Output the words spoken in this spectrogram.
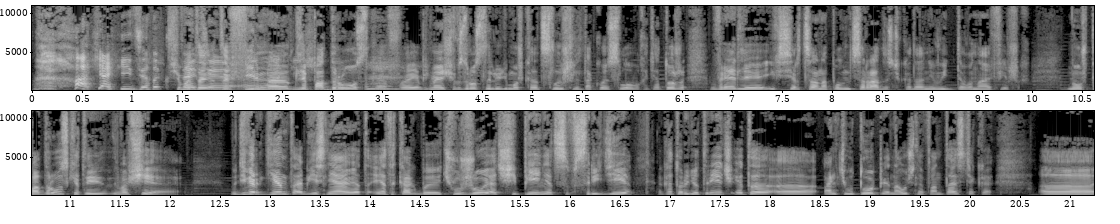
Я видела, Причем кстати. это, это фильм э, афишу, для подростков. Я понимаю, еще взрослые люди, может, когда-то слышали такое слово. Хотя тоже вряд ли их сердца наполнятся радостью, когда они увидят его на афишах. Но уж подростки это вообще... Ну, дивергент, объясняю, это, это как бы чужой отщепенец в среде, о которой идет речь. Это э, антиутопия, научная фантастика. Э,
